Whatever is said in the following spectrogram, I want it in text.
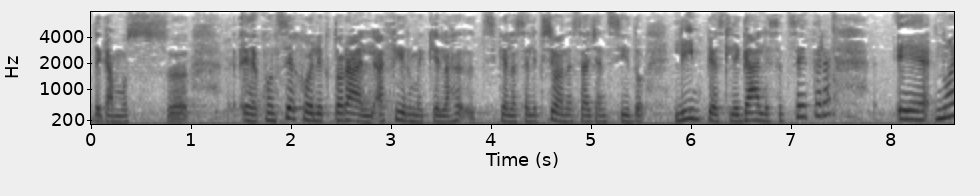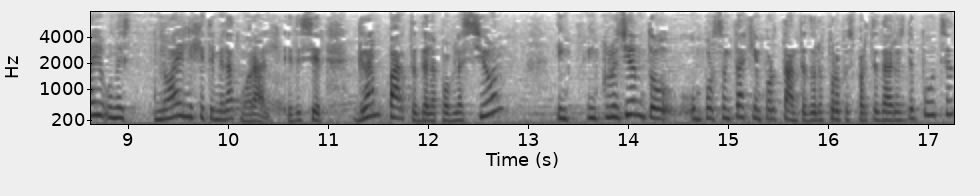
digamos, eh, Consejo Electoral afirme que, la- que las elecciones hayan sido limpias, legales, etcétera, eh, no, hay una- no hay legitimidad moral. Es decir, gran parte de la población in- incluyendo un porcentaje importante de los propios partidarios de Putin,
